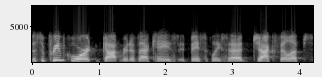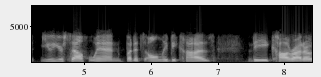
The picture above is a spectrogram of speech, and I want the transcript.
The Supreme Court got rid of that case. It basically said, Jack Phillips, you yourself win, but it's only because the Colorado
